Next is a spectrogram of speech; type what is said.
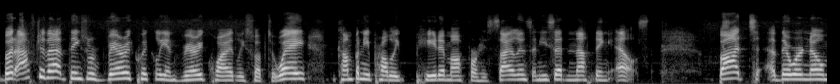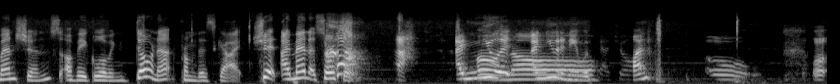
But after that, things were very quickly and very quietly swept away. The company probably paid him off for his silence, and he said nothing else. But uh, there were no mentions of a glowing donut from this guy. Shit, I meant a circle. I knew Oh, it. I knew the name no. would catch on. oh Well,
